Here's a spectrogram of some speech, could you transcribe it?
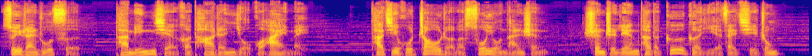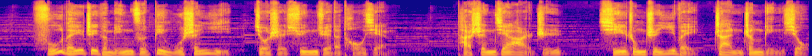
虽然如此，她明显和他人有过暧昧。他几乎招惹了所有男神，甚至连他的哥哥也在其中。弗雷这个名字并无深意，就是勋爵的头衔。他身兼二职，其中之一为战争领袖。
